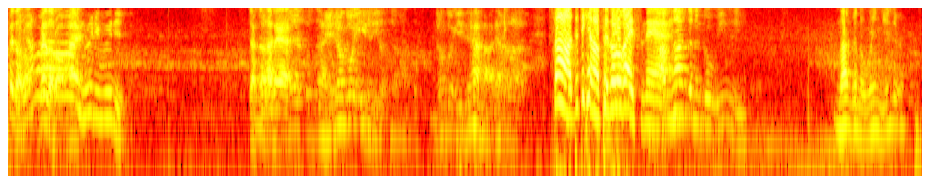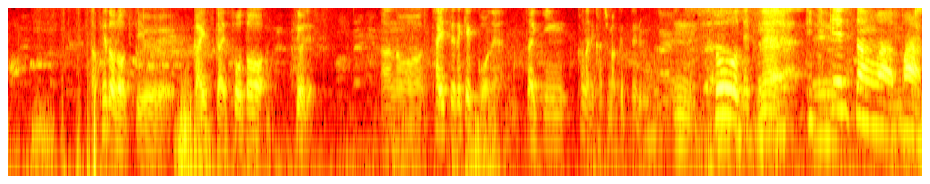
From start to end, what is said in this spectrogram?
ペドロペドロはい無理無理じゃあここありでがとうござい Hey, ま don't go easy. す。Don't go easy. さあ出てきたのはペドロガイです I'm ね not gonna go easy. Not gonna win either. ペドロっていう外使い相当強いですあの体勢で結構ね最近かなり勝ちまくってるうん。そうですね。ね。ピチケンさんはまあ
